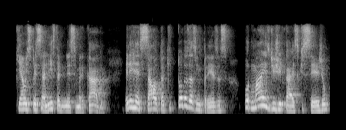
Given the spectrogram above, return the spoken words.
que é um especialista nesse mercado, ele ressalta que todas as empresas, por mais digitais que sejam,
